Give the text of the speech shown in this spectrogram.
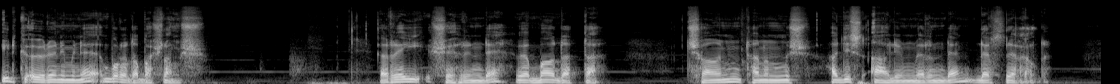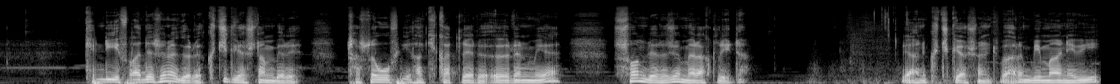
İlk öğrenimine burada başlamış. Rey şehrinde ve Bağdat'ta çağının tanınmış hadis alimlerinden dersler aldı. Kendi ifadesine göre küçük yaştan beri tasavvufi hakikatleri öğrenmeye son derece meraklıydı. Yani küçük yaştan itibaren bir manevi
